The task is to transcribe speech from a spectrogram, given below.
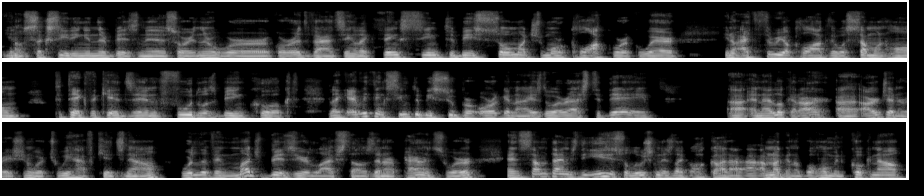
you know succeeding in their business or in their work or advancing like things seem to be so much more clockwork where you know at three o'clock there was someone home to take the kids in food was being cooked like everything seemed to be super organized whereas today uh, and i look at our uh, our generation which we have kids now we're living much busier lifestyles than our parents were. And sometimes the easy solution is like oh god I, i'm not going to go home and cook now.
